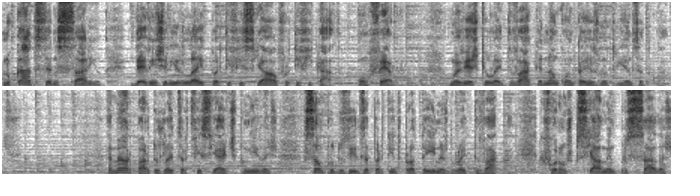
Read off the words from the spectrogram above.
No caso de ser necessário, deve ingerir leite artificial fortificado, com ferro, uma vez que o leite de vaca não contém os nutrientes adequados. A maior parte dos leites artificiais disponíveis são produzidos a partir de proteínas do leite de vaca, que foram especialmente processadas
